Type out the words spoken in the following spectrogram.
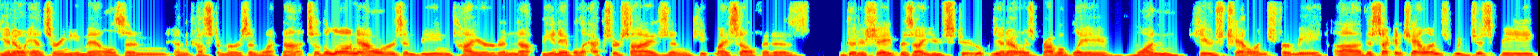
you know, answering emails and and customers and whatnot. So the long hours and being tired and not being able to exercise and keep myself in as good a shape as I used to, you know, is probably one huge challenge for me. Uh, the second challenge would just be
